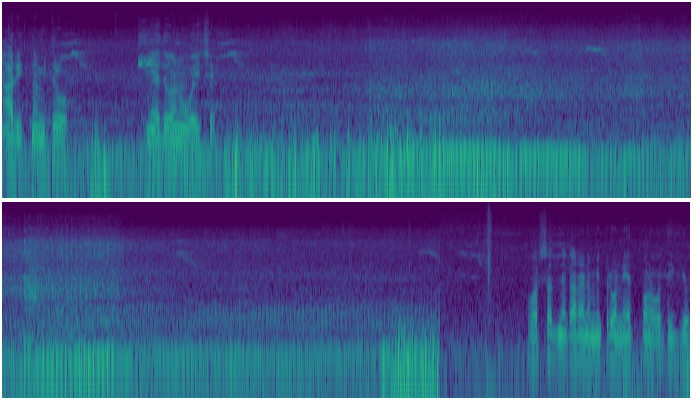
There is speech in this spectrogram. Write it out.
આ રીતના મિત્રો નેદવાનું હોય છે. વરસાદને કારણે મિત્રો નેત પણ વધી ગયો.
